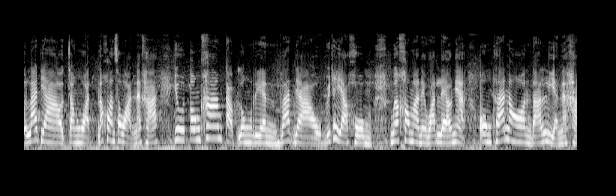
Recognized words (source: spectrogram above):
อลาดยาว จังหวัดนครสวรรค์นะคะ อยู่ตรงข้ามกับโรงเรียนลาดยาว วิทยาคม เมื่อเข้ามาในวัดแล้วเนี่ยองค์พระนอนร้านเหรียญนะคะ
